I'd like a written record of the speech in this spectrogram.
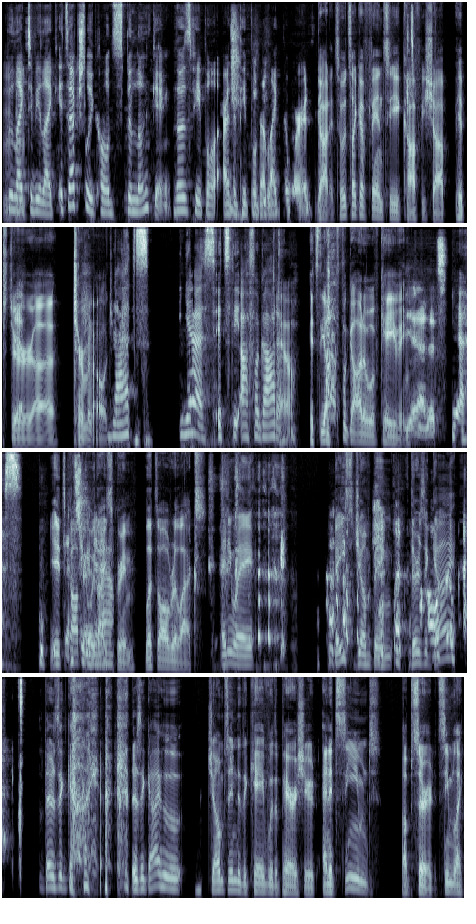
who Mhm. like to be like it's actually called spelunking. Those people are the people that like the word. Got it. So it's like a fancy coffee shop hipster uh, terminology. That's yes, it's the affogato. It's the affogato of caving. Yeah, that's Yes. It's coffee with it ice out. cream. Let's all relax. Anyway, base jumping. There's a guy. There's a guy. There's a guy who jumps into the cave with a parachute, and it seemed absurd. It seemed like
